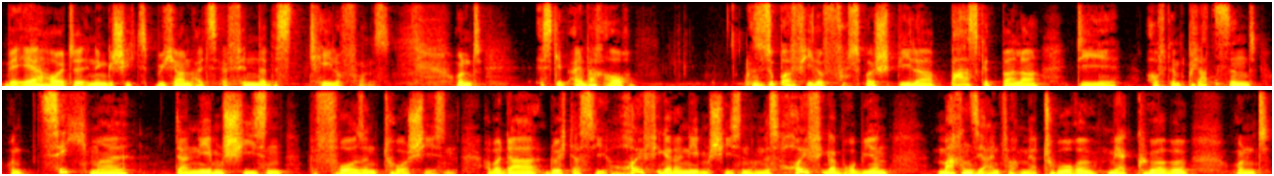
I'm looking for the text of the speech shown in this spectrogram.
wäre er heute in den Geschichtsbüchern als Erfinder des Telefons. Und es gibt einfach auch super viele Fußballspieler, Basketballer, die auf dem Platz sind und zigmal daneben schießen, bevor sie ein Tor schießen. Aber dadurch, dass sie häufiger daneben schießen und es häufiger probieren, machen sie einfach mehr Tore, mehr Körbe und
